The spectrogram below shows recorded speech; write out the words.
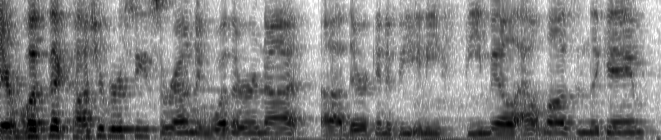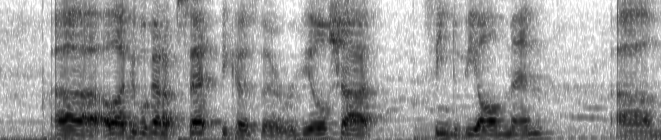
there was that controversy surrounding whether or not uh, there are going to be any female outlaws in the game. Uh, a lot of people got upset because the reveal shot seemed to be all men. Um,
